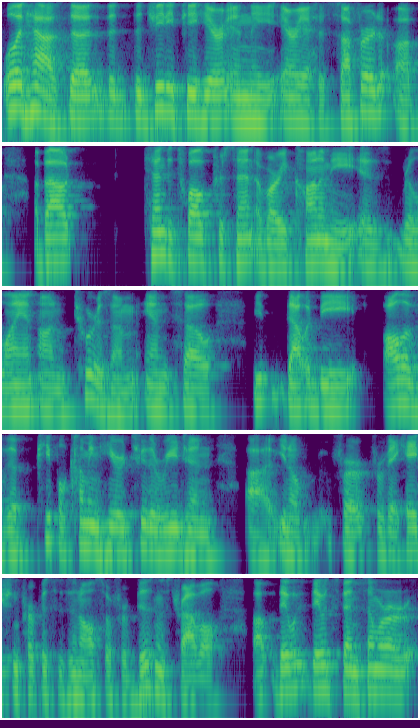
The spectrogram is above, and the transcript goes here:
Well, it has. The, the, the GDP here in the area has suffered. Uh, about 10 to 12 percent of our economy is reliant on tourism. And so that would be all of the people coming here to the region, uh, you know, for, for vacation purposes and also for business travel. Uh, they, would they would spend somewhere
